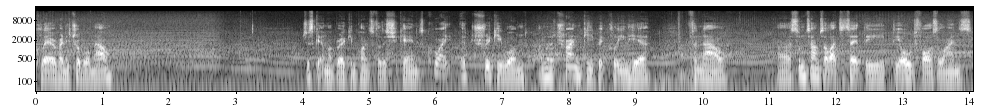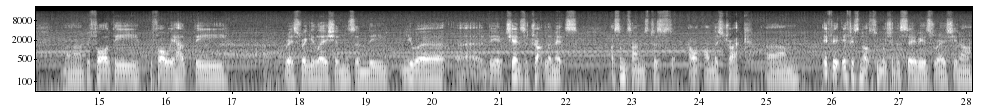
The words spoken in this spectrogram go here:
clear of any trouble now. Just getting my braking points for the chicane. It's quite a tricky one. I'm going to try and keep it clean here for now. Uh, sometimes I like to take the, the old Forza lines uh, before the before we had the race regulations and the newer uh, the change the track limits. I sometimes just on, on this track um, if, it, if it's not too much of a serious race you know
